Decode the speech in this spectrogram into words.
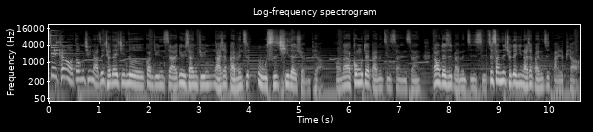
最看好东区哪支球队进入冠军赛？绿衫军拿下百分之五十七的选票，好，那公路队百分之三十三，篮网队是百分之十，这三支球队已经拿下百分之百的票，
